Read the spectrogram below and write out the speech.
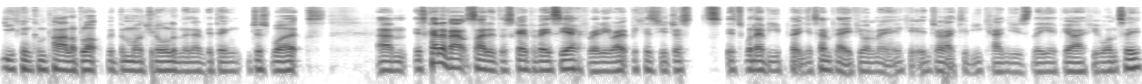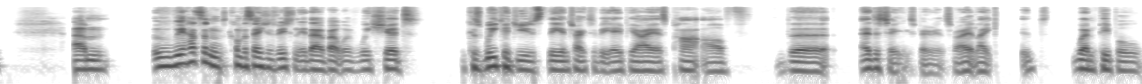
you can compile a block with the module and then everything just works um it's kind of outside of the scope of acf really right? Because you just it's whatever you put in your template. If you want to make it interactive you can use the api if you want to. Um we had some conversations recently though about whether we should because we could use the interactivity api as part of the editing experience right? Like when people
